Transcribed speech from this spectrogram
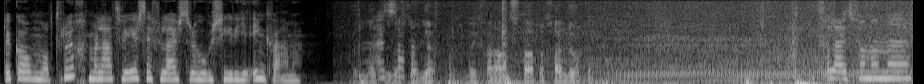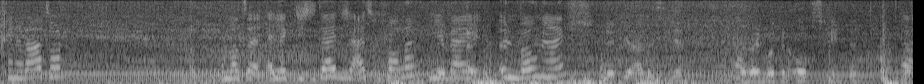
Daar komen we op terug. Maar laten we eerst even luisteren hoe we Syrië inkwamen. Uitstappen? Ja, wij gaan uitstappen gaan lopen. Geluid van een uh, generator. Omdat de elektriciteit is uitgevallen hier bij een woonhuis. Je alles hier? Ja. Ja, wij moeten opschieten. Ja. Uh...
